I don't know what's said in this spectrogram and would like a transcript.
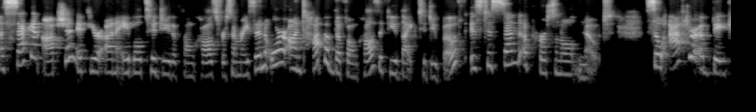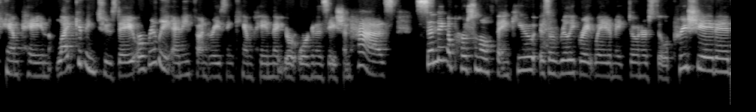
A second option, if you're unable to do the phone calls for some reason, or on top of the phone calls, if you'd like to do both, is to send a personal note. So, after a big campaign like Giving Tuesday, or really any fundraising campaign that your organization has, sending a personal thank you is a really great way to make donors feel appreciated.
